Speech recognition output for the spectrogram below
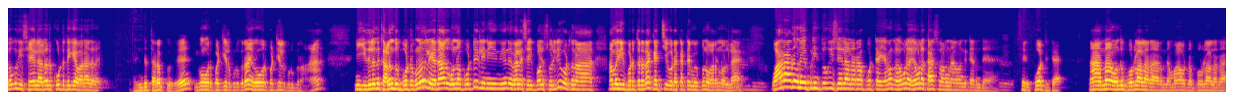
தொகுதி செயலாளர் கூட்டத்துக்கே வராதவன். ரெண்டு தரப்பு இவன் ஒரு பட்டியல் கொடுக்குறான் இவன் ஒரு பட்டியல் கொடுக்குறான். நீ இதுலேருந்து கலந்து போட்டுக்கணும் இல்லை ஏதாவது ஒன்றை போட்டு இல்லை நீ நீனு வேலை செய்ப்பான்னு சொல்லி ஒருத்தனை அமைதிப்படுத்துறதா கட்சியோட கட்டமைப்புன்னு வரணும்ல. வராதவனை எப்படி தொகுதி செயலாளராக போட்ட எவன் எவ்வளோ எவ்வளோ காசு வாங்கினா அவங்ககிட்ட இருந்த ம். சரி போட்டுட்டேன் நான் தான் வந்து பொருளாளராக இருந்தேன் மாவட்ட பொருளாளராக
